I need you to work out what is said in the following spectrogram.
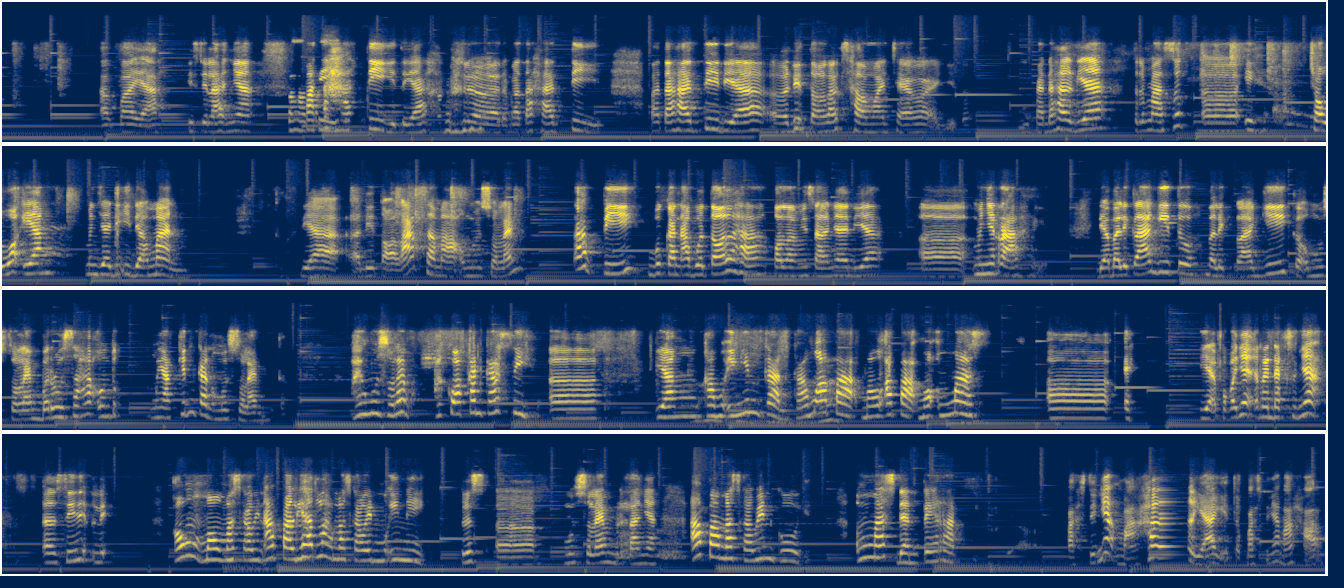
apa ya istilahnya patah hati. gitu ya. Benar patah hati. Patah hati dia uh, ditolak sama cewek gitu. Padahal dia termasuk uh, ih cowok yang menjadi idaman dia uh, ditolak sama Ummu Sulaim tapi bukan Abu Tolha kalau misalnya dia uh, menyerah dia balik lagi tuh balik lagi ke Ummu Sulaim berusaha untuk meyakinkan Ummu Sulaim gitu Hai Muslim, aku akan kasih uh, yang kamu inginkan. Kamu apa? Mau apa? Mau emas? Uh, eh, ya pokoknya redaksinya uh, si kamu mau mas kawin apa? Lihatlah mas kawinmu ini. Terus uh, Muslim bertanya, apa mas kawinku? Gitu. Emas dan perak. Gitu. Pastinya mahal ya, gitu. Pastinya mahal.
